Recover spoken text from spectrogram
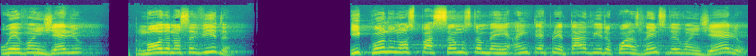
o Evangelho molda a nossa vida. E quando nós passamos também a interpretar a vida com as lentes do Evangelho,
